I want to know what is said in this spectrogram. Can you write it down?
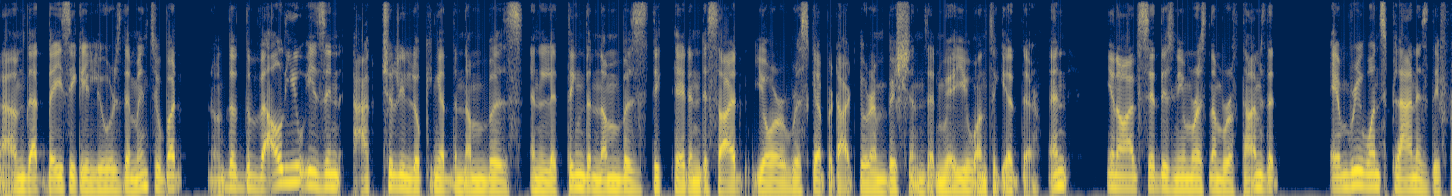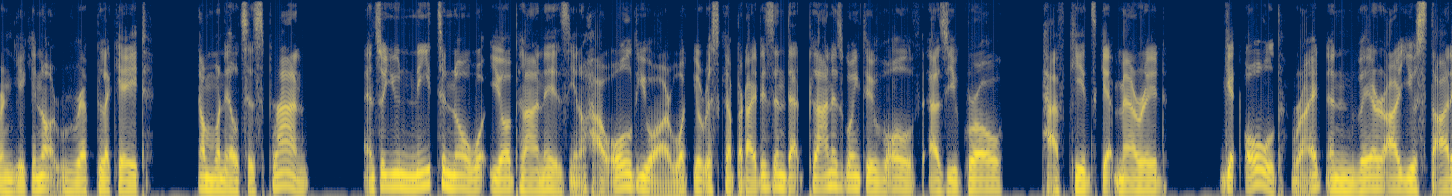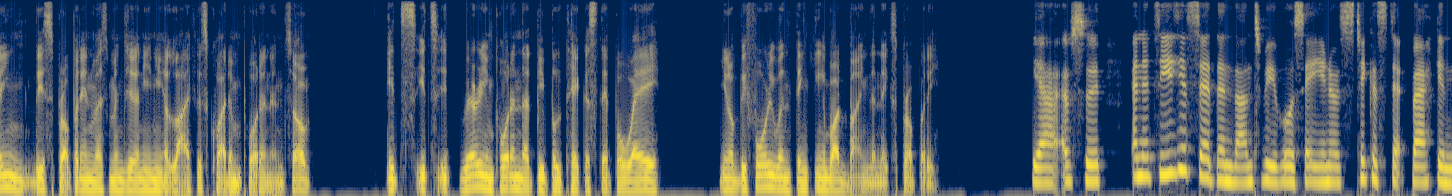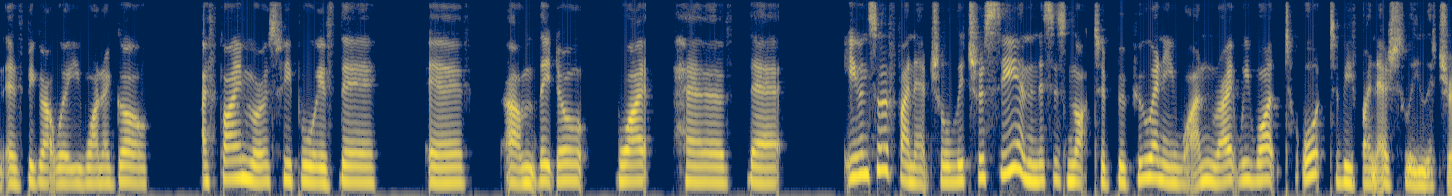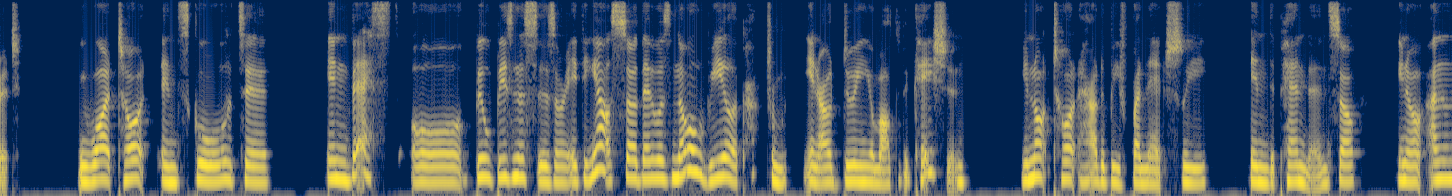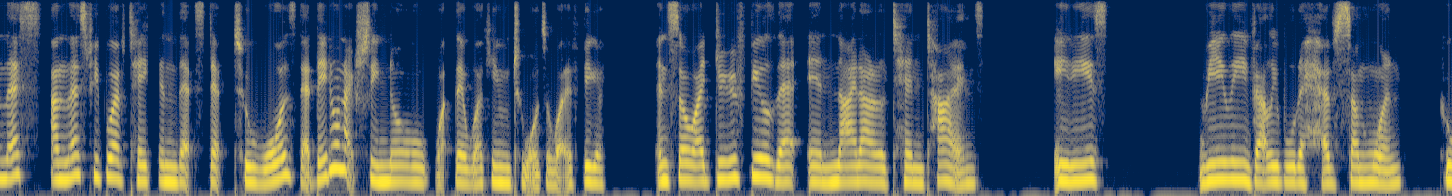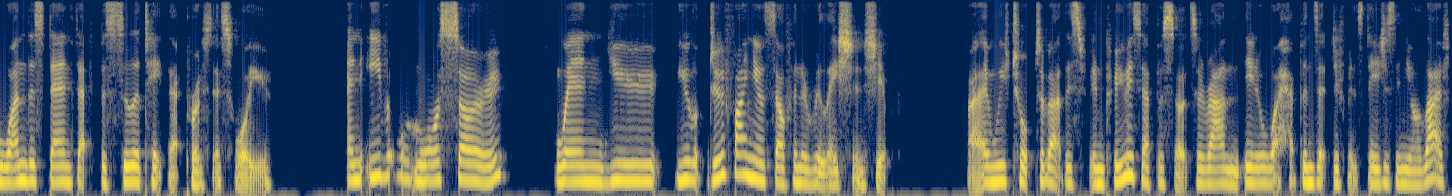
um, that basically lures them into. But you know, the the value is in actually looking at the numbers and letting the numbers dictate and decide your risk appetite, your ambitions, and where you want to get there. And you know I've said this numerous number of times that everyone's plan is different. You cannot replicate someone else's plan. And so you need to know what your plan is, you know, how old you are, what your risk appetite is. And that plan is going to evolve as you grow, have kids, get married, get old, right? And where are you starting this property investment journey in your life is quite important. And so it's it's it's very important that people take a step away, you know, before even thinking about buying the next property. Yeah, absolutely. And it's easier said than done to be able to say, you know, take a step back and, and figure out where you want to go. I find most people, if they if um, they don't quite have that even sort of financial literacy, and this is not to poo-poo anyone, right? We want taught to be financially literate. We want taught in school to invest or build businesses or anything else. So there was no real, apart from, you know, doing your multiplication, you're not taught how to be financially independent. So you know, unless unless people have taken that step towards that, they don't actually know what they're working towards or what they figure. And so I do feel that in nine out of ten times, it is really valuable to have someone who understands that facilitate that process for you. And even more so when you you do find yourself in a relationship. Right? And we've talked about this in previous episodes around, you know, what happens at different stages in your life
